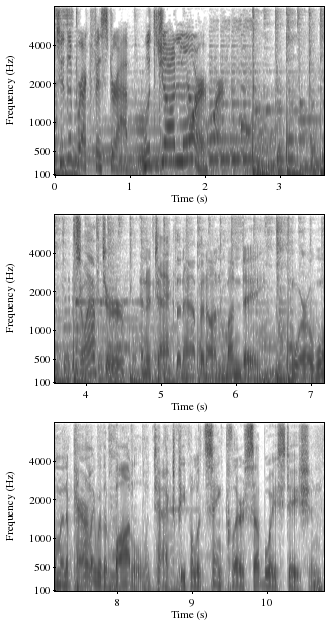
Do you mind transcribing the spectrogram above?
to The Breakfast Wrap with John Moore. So, after an attack that happened on Monday, where a woman, apparently with a bottle, attacked people at St. Clair subway station,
